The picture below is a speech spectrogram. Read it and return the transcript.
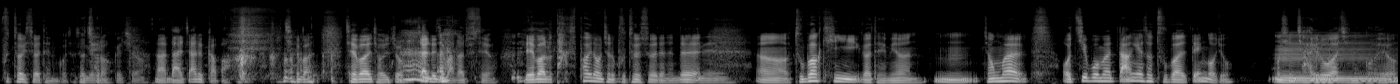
붙어 있어야 되는 거죠. 저처럼. 네, 그렇죠. 아, 날 자를까 봐. 제발, 제발 절좀 자르지 말아 주세요. 네 발로 탁 스파이더맨처럼 붙어 있어야 되는데, 네. 어, 두 바퀴가 되면, 음, 정말 어찌 보면 땅에서 두 발 뗀 거죠. 훨씬 음. 자유로워지는 거예요.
